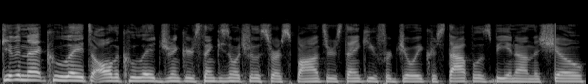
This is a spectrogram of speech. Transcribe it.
Giving that Kool Aid to all the Kool Aid drinkers. Thank you so much for this to our sponsors. Thank you for Joey Christopoulos being on the show.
